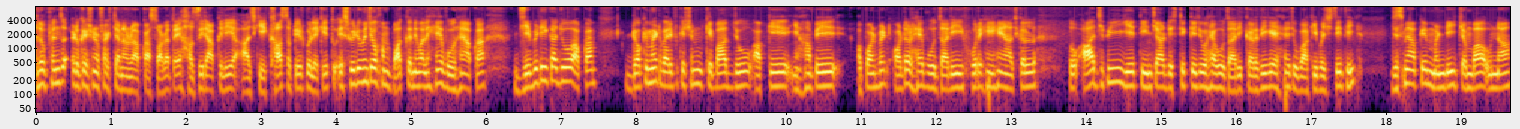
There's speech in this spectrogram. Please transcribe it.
Hello friends education fact channel में आपका स्वागत है। हाजिर आपके लिए आज की एक खास अपडेट को लेके। तो इस वीडियो में जो हम बात करने वाले हैं, वो है आपका जेबीटी का जो आपका डॉक्यूमेंट वेरिफिकेशन के बाद जो आपके यहाँ पे अपॉइंटमेंट ऑर्डर है, वो जारी हो रहे हैं आजकल। तो आज भी ये तीन चार डिस्ट्रिक्ट के जो है, वो जारी कर दिए गए हैं, जो बाकी बचती थी। जिसमें आपके मंडी, चंबा, ऊना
